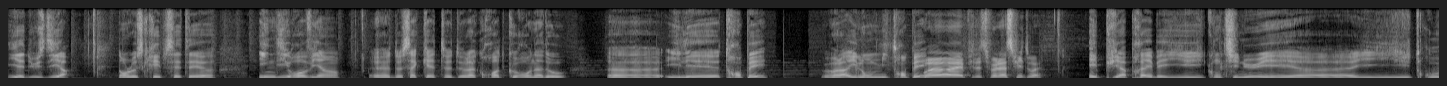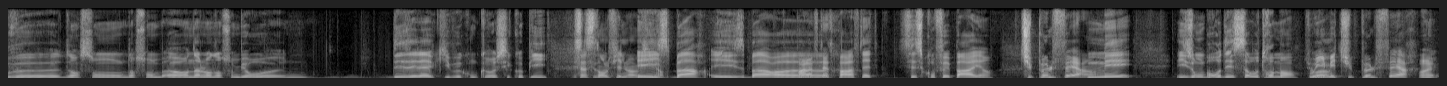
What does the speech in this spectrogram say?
il a dû se dire, dans le script, c'était euh, Indy revient euh, de sa quête de la croix de Coronado. euh, il est trempé. Voilà, ils l'ont mis trempé. Ouais, ouais. Et puis là, tu vois la suite, ouais. Et puis après, ben, il continue et euh, il trouve euh, dans son, dans son, en allant dans son bureau une- des élèves qui veulent qu'on corrige ses copies. Et ça, c'est dans le film. hein, et il hein. se barre et il se barre euh, Par la fenêtre. Par la fenêtre. C'est ce qu'on fait pareil. Hein. Tu peux le faire. hein. Mais ils ont brodé ça autrement. Tu oui, vois. mais tu peux le faire Ouais.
